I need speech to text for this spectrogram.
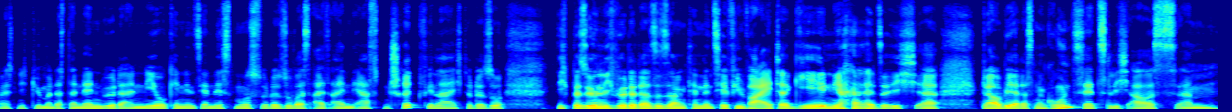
weiß nicht, wie man das dann nennen würde, einen Neokeynesianismus oder sowas als einen ersten Schritt vielleicht oder so. Ich persönlich würde da sozusagen tendenziell viel weiter gehen. Ja, also ich äh, glaube ja, dass man grundsätzlich aus ähm,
